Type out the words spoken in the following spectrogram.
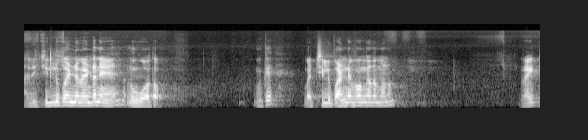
అది చిల్లు పడిన వెంటనే నువ్వు పోతావు. ఓకే? బట్ చిల్లు పడినవ్వం కదా మనం. రైట్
